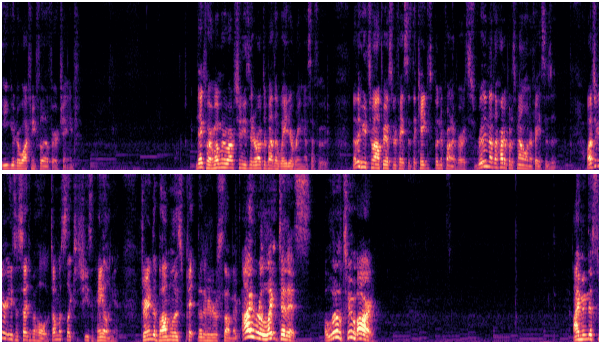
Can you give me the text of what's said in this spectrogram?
eager to watch me flail for a change. Thankfully, a moment of opportunity is interrupted by the waiter bringing us our food. Another huge smile appears on her face as the cake is put in front of her. It's really not that hard to put a smile on her face, is it? Watching her eat is a sight to behold. It's almost like she's inhaling it, draining the bottomless pit that is her stomach. I relate to this a little too hard. I'm in this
